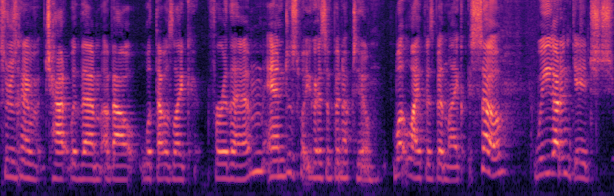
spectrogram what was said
So just kind of chat with them about what that was like for them and just what you guys have been up to, what life has been like. So we got engaged.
